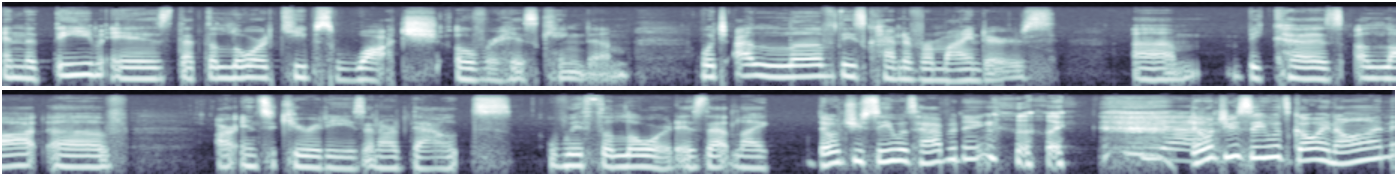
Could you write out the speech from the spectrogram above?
and the theme is that the Lord keeps watch over His kingdom, which I love these kind of reminders um, because a lot of our insecurities and our doubts with the Lord is that like don't you see what's happening? like yeah. don't you see what's going on?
